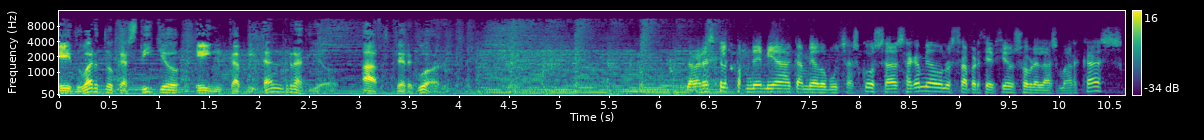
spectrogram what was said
Eduardo Castillo en Capital Radio, After Work. La verdad es que la pandemia ha cambiado muchas cosas, ha cambiado nuestra percepción sobre las marcas,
